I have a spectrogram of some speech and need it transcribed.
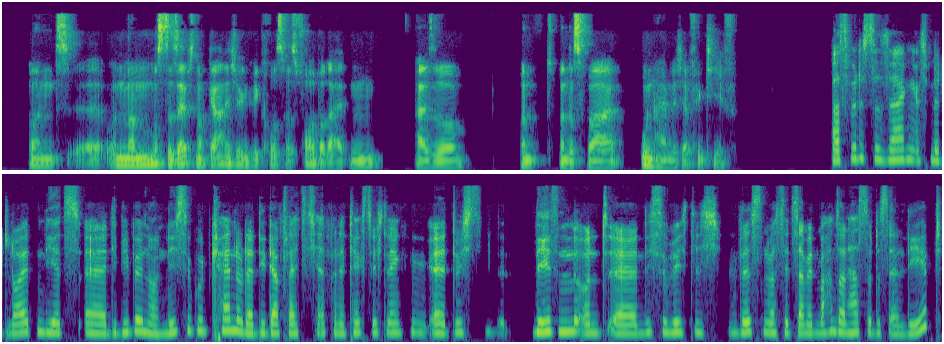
und, äh, und man musste selbst noch gar nicht irgendwie groß was vorbereiten. Also, und, und das war unheimlich effektiv. Was würdest du sagen, ist mit Leuten, die jetzt äh, die Bibel noch nicht so gut kennen oder die da vielleicht sich einfach den Text durchlenken, äh, durchlesen und äh, nicht so richtig wissen, was sie jetzt damit machen sollen? Hast du das erlebt?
